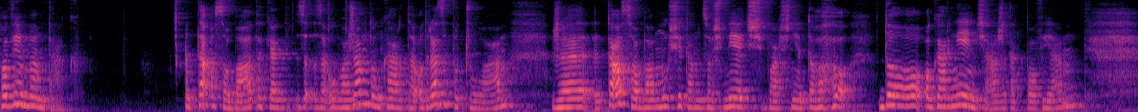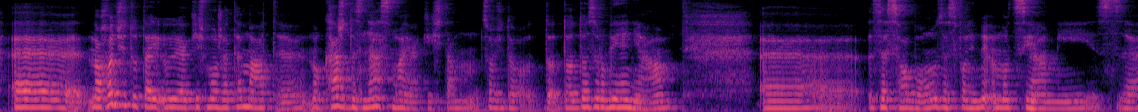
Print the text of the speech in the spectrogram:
powiem Wam tak. Ta osoba, tak jak za- zauważyłam tą kartę, od razu poczułam, że ta osoba musi tam coś mieć właśnie do, do ogarnięcia, że tak powiem. E, No, chodzi tutaj o jakieś może tematy. No, każdy z nas ma jakieś tam coś do, do, do, do zrobienia e, ze sobą, ze swoimi emocjami, ze,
